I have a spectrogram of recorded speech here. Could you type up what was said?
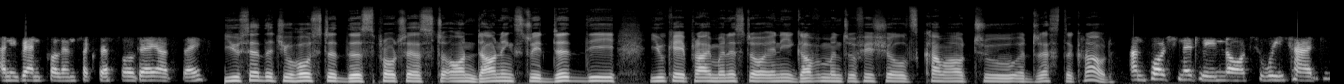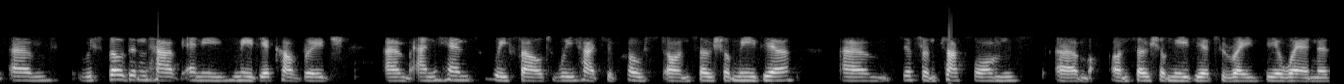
an eventful and successful day, I'd say. You said that you hosted this protest on Downing Street. Did the UK Prime Minister or any government officials come out to address the crowd? Unfortunately, not. We had, um, we still didn't have any media coverage, um, and hence we felt we had to post on social media um, different platforms um, on social media to raise the awareness,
